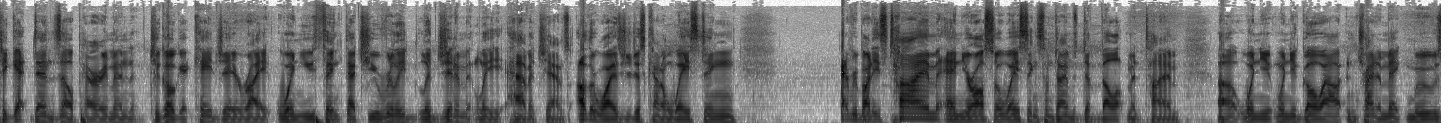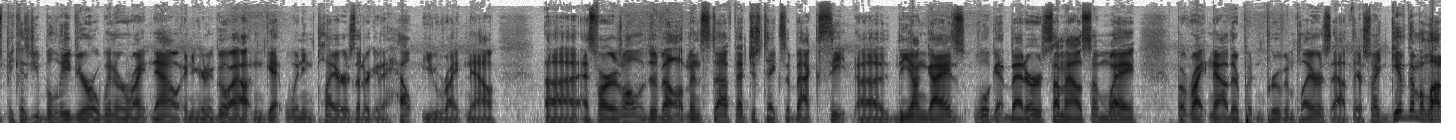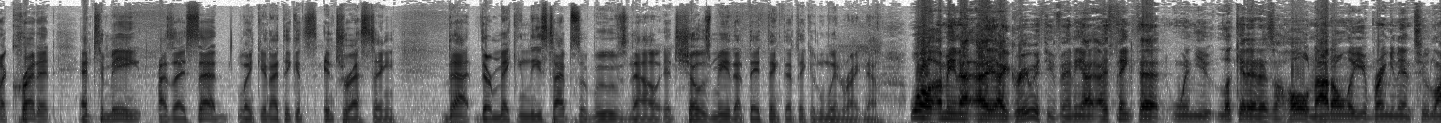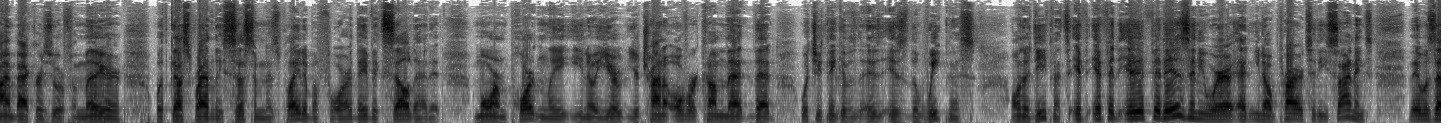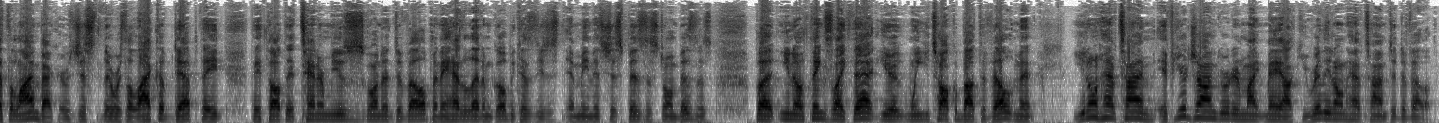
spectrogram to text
to get Denzel Perryman, to go get KJ Wright when you think that you really legitimately have a chance. Otherwise, you're just kind of wasting everybody's time, and you're also wasting sometimes development time uh, when you when you go out and try to make moves because you believe you're a winner right now, and you're going to go out and get winning players that are going to help you right now. Uh, as far as all the development stuff, that just takes a back seat. Uh, the young guys will get better somehow, some way, but right now they're putting proven players out there. So I give them a lot of credit. And to me, as I said, Lincoln, I think it's interesting that they're making these types of moves now. It shows me that they think that they can win right now. Well, I mean, I, I agree with you, Vinny. I, I, think that when you look at it as a whole, not only you're bringing in two linebackers who are familiar with Gus Bradley's system that's played it before, they've excelled at it. More importantly, you know, you're you're trying to overcome that that what you think of is, is the weakness on the defense. If if it if it is anywhere, at, you know, prior to these signings, it was at the linebacker. It was just there was a lack of depth. They they thought that Tanner Muse was going to develop, and they had to let him go because they just. I mean, it's just business doing business. But you know, things like that. You when you talk about development, you don't have time. If you're Jon Gruden and Mike Mayock, you really don't have time to develop.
